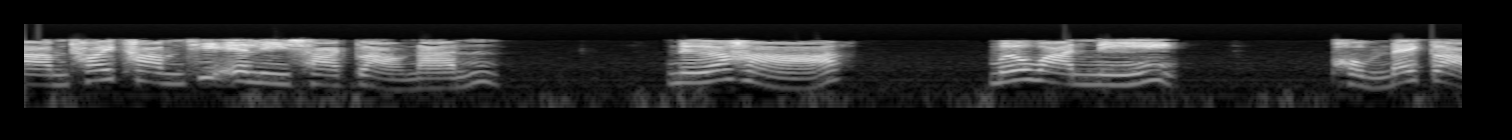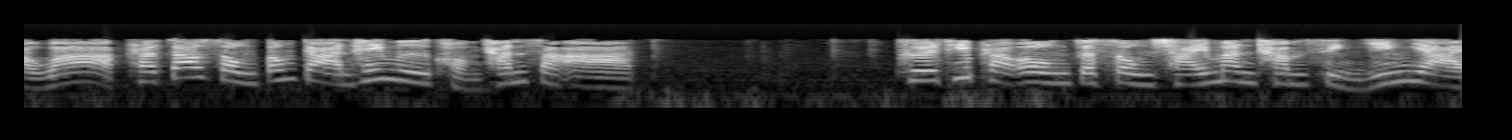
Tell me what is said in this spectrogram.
ตามถ้อยคำที่เอลีชากล่าวนั้น เนื้อหา เมื่อวานนี้ ผมได้กล่าวว่าพระเจ้าทรงต้องการให้มือของท่านสะอาด เพื่อที่พระองค์จะทรงใช้มันทำสิ่งยิ่งใหญ่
